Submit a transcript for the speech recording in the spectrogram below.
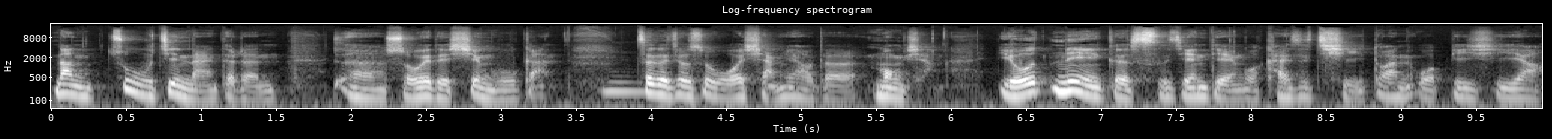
让住进来的人，呃，所谓的幸福感，这个就是我想要的梦想。由那个时间点我开始起端，我必须要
